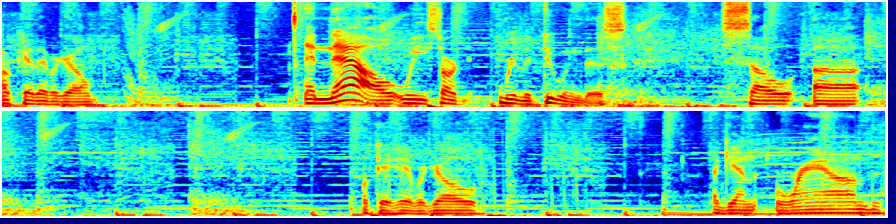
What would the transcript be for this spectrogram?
Okay, there we go. And now we start really doing this. So, uh... Okay, here we go. Again, round...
